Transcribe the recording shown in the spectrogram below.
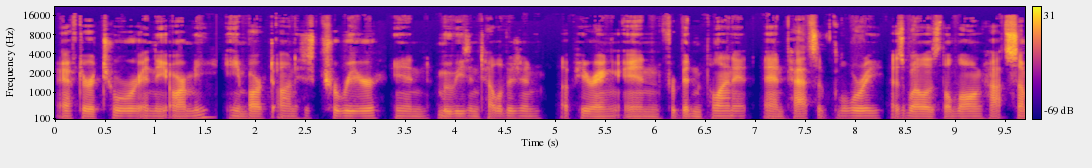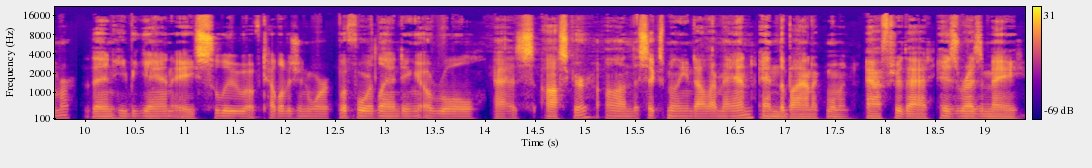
After a tour in the Army, he embarked on his career in movies and television, appearing in Forbidden Planet and Paths of Glory, as well as The Long Hot Summer. Then he began a slew of television work before landing a role as Oscar on The Six Million Dollar Man and The Bionic Woman. After that, his resume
